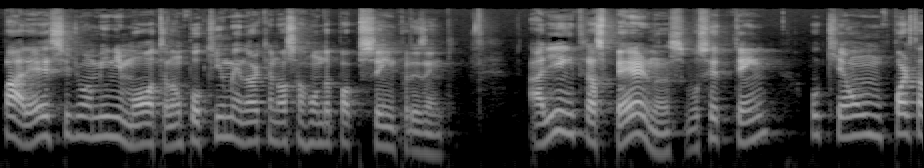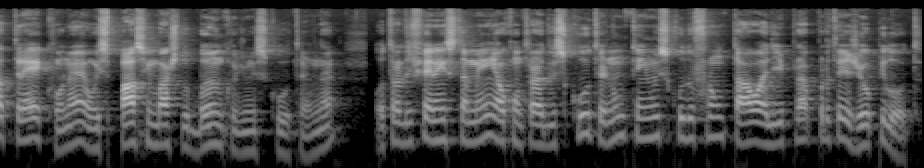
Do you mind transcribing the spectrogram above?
parece de uma mini moto, ela é um pouquinho menor que a nossa Honda Pop 100, por exemplo. Ali entre as pernas você tem o que é um porta-treco, né? o espaço embaixo do banco de um scooter. Né? Outra diferença também, ao contrário do scooter, não tem um escudo frontal ali para proteger o piloto.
